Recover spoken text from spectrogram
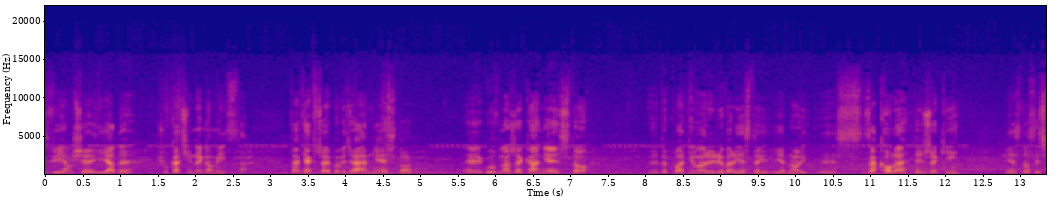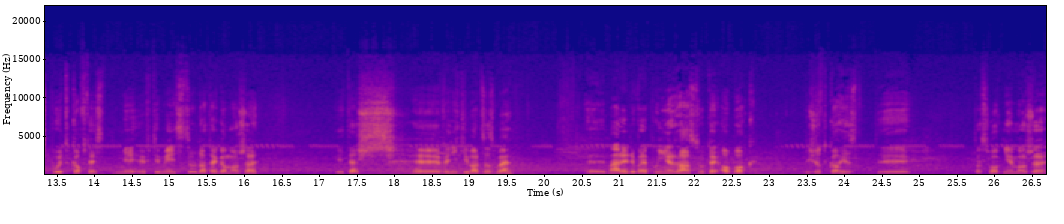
zwijam się i jadę szukać innego miejsca. Tak jak wczoraj powiedziałem, nie jest to e, główna rzeka, nie jest to e, dokładnie Mary River, jest to jedno e, z zakole tej rzeki. Jest dosyć płytko w, tej, w tym miejscu, dlatego może i też wyniki bardzo złe. Mary River płynie zaraz tutaj obok, bliziutko, jest dosłownie może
